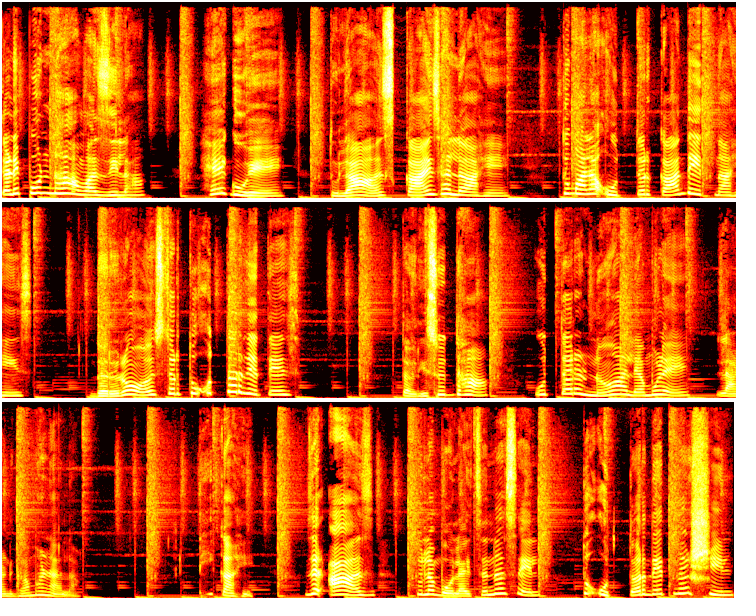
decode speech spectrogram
त्याने पुन्हा आवाज दिला हे गुहे तुला आज काय झालं आहे? तू मला उत्तर का देत नाहीस? दररोज तर तू उत्तर देतेस. तरीसुद्धा उत्तर न आल्यामुळे लांडगा म्हणाला ठीक आहे जर आज तुला बोलायचं नसेल तू उत्तर देत नसशील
